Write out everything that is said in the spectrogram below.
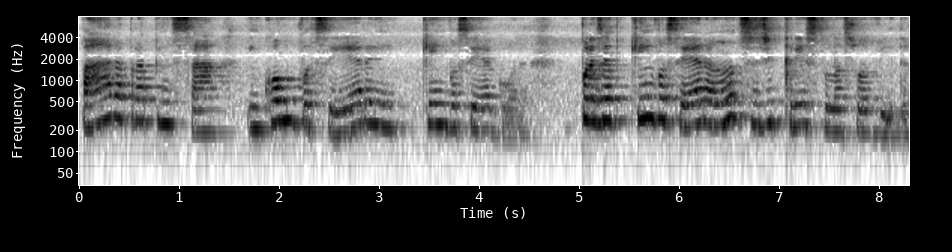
para para pensar em como você era e em quem você é agora. Por exemplo, quem você era antes de Cristo na sua vida.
